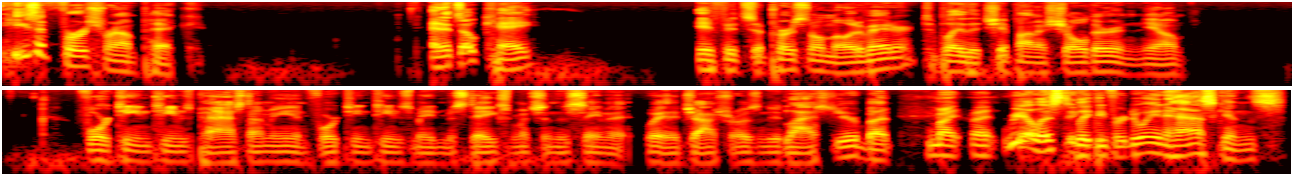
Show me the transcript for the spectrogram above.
he's a first round pick. And it's okay if it's a personal motivator to play the chip on his shoulder and, you know, 14 teams passed on me and 14 teams made mistakes, much in the same way that Josh Rosen did last year. But right, right. realistically, for Dwayne Haskins,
